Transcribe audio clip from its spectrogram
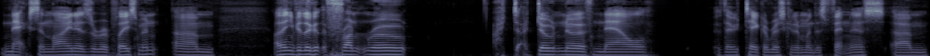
next in line as a replacement. Um, I think if you look at the front row, I, I don't know if Nel if they would take a risk at him with his fitness. Um,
